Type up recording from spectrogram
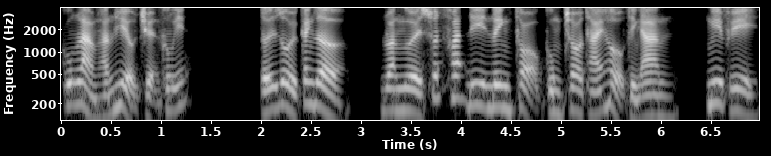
cũng làm hắn hiểu chuyện không ít. Tới rồi canh giờ, đoàn người xuất phát đi ninh thọ cùng cho Thái Hậu Thịnh An, Nghi Phi,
